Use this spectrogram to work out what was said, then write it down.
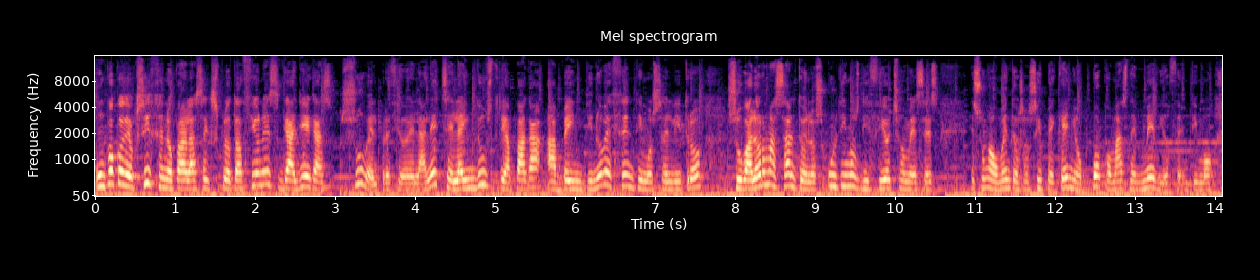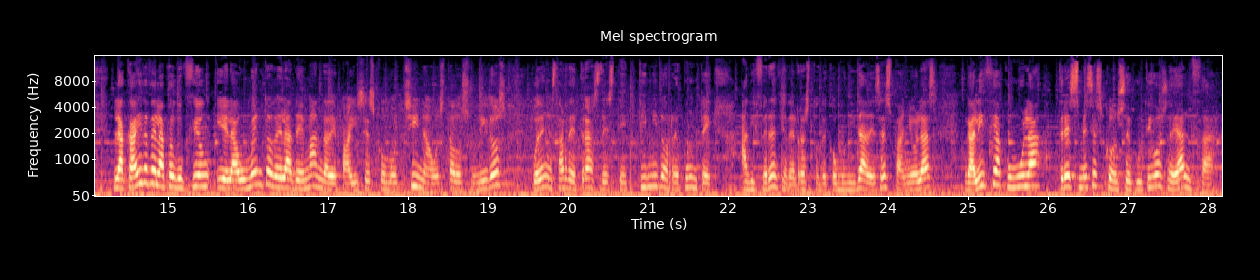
Un poco de oxígeno para las explotaciones gallegas. Sube el precio de la leche. La industria paga a 29 céntimos el litro, su valor más alto en los últimos 18 meses. Es un aumento, eso sí, pequeño, poco más de medio céntimo. La caída de la producción y el aumento de la demanda de países como China o Estados Unidos pueden estar detrás de este tímido repunte. A diferencia del resto de comunidades españolas, Galicia acumula tres meses consecutivos de alza.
